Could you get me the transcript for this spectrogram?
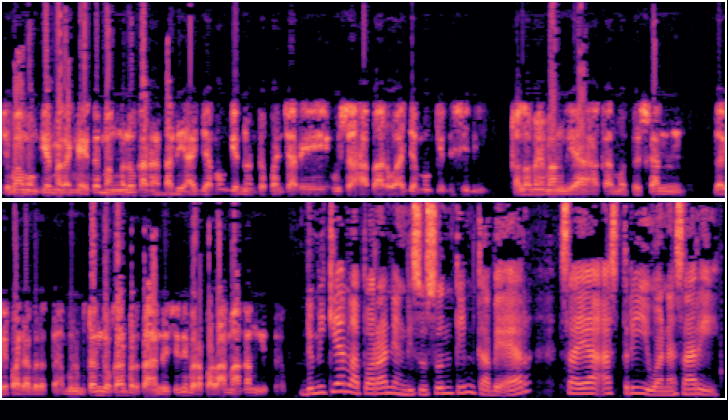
Cuma mungkin mereka itu mengeluh karena tadi aja mungkin untuk mencari usaha baru aja mungkin di sini. Kalau memang dia akan memutuskan daripada bertahan, belum tentu kan bertahan di sini berapa lama kan gitu. Demikian laporan yang disusun tim KBR, saya Astri Yuwanasari.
